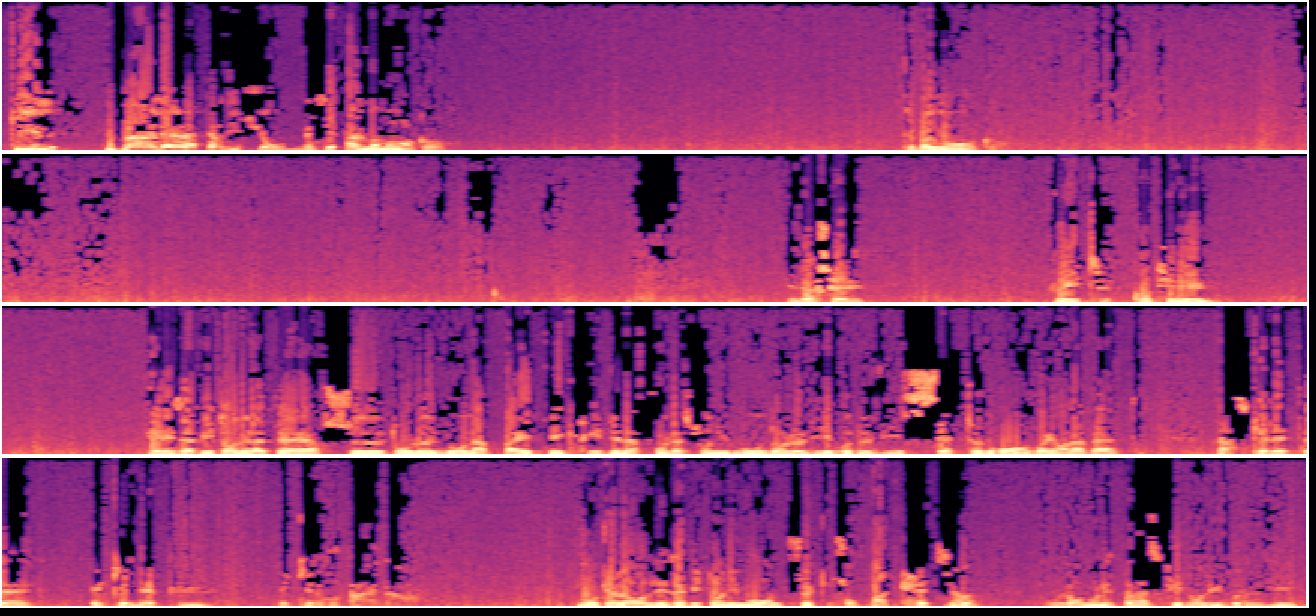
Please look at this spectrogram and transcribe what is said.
qu'il va aller à la perdition. Mais ce n'est pas le moment encore. Ce n'est pas le moment encore. verset 8 continue. Et les habitants de la terre, ceux dont le nom n'a pas été écrit dès la fondation du monde dans le livre de vie, s'étonneront en voyant la bête, parce qu'elle était et qu'elle n'est plus et qu'elle reparaîtra. Donc alors les habitants du monde, ceux qui ne sont pas chrétiens, dont leur nom n'est pas inscrit dans le livre de vie,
